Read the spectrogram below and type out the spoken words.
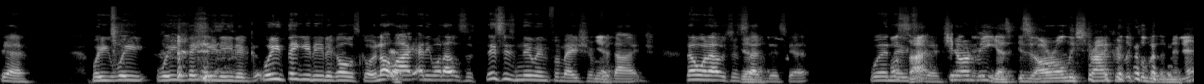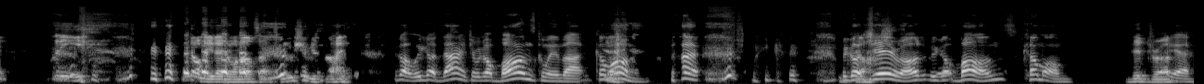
Yeah. We we we think you need a we think you need a goal scorer. Not like anyone else. This is new information for Dyche. No one else has said this yet. We're What's new that? Gio Rodriguez is our only striker at the club at the minute. We we don't need anyone else, actually. We should be fine. We got we got Dyche. We got Barnes coming back. Come Yeah. on. we got- we got Gosh. Rod. We got Barnes. Come on. Vydra, Yeah.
